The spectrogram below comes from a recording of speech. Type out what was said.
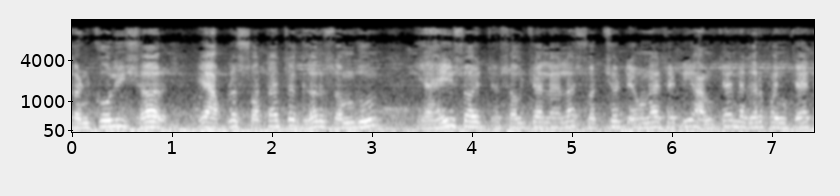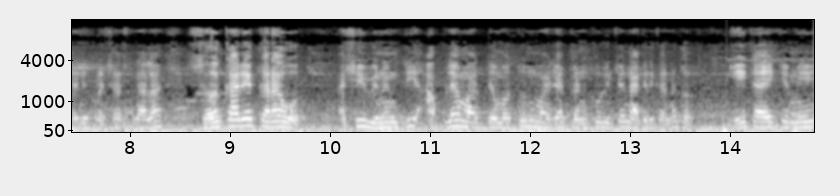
कणकवली शहर हे आपलं स्वतःचं घर समजून ह्याही शौच शौचालयाला स्वच्छ ठेवण्यासाठी आमच्या नगरपंचायत आणि प्रशासनाला सहकार्य करावं. अशी विनंती आपल्या माध्यमातून माझ्या कणकवलीच्या नागरिकांना करतो. एक आहे की मी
